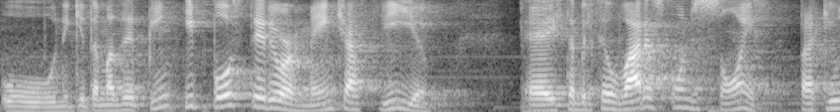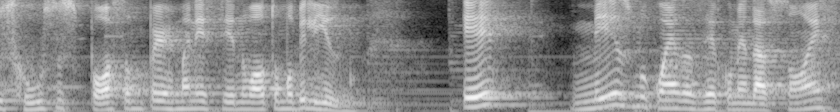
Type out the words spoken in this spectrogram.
o Nikita Mazepin, e posteriormente a FIA é, estabeleceu várias condições para que os russos possam permanecer no automobilismo. E, mesmo com essas recomendações,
